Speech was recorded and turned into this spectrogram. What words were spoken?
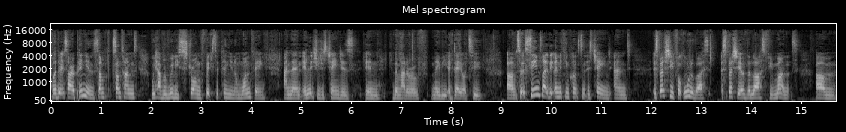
whether it's our opinions. Some, sometimes we have a really strong fixed opinion on one thing, and then it literally just changes in the matter of maybe a day or two. Um, so it seems like the only thing constant is change, and especially for all of us, especially over the last few months, um,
